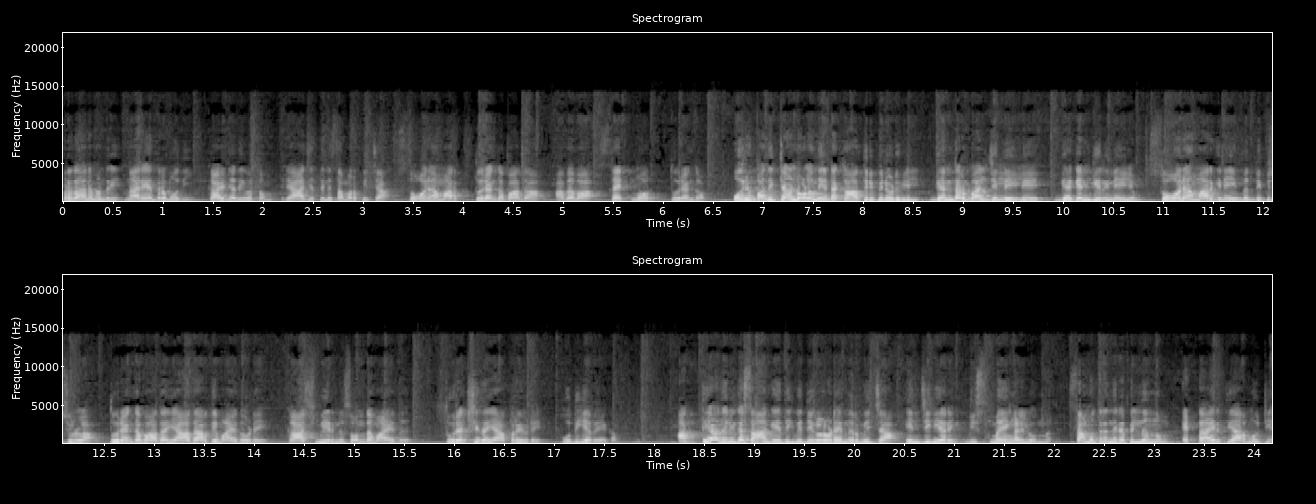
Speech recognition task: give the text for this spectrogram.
പ്രധാനമന്ത്രി നരേന്ദ്രമോദി കഴിഞ്ഞ ദിവസം രാജ്യത്തിന് സമർപ്പിച്ച സോനാമാർഗ് തുരങ്കപാത അഥവാ സെറ്റ്മോർ തുരങ്കം. ഒരു പതിറ്റാണ്ടോളം നീണ്ട കാത്തിരിപ്പിനൊടുവിൽ ഗന്ദർബാൽ ജില്ലയിലെ ഗഗൻഗിറിനെയും സോനാമാർഗിനെയും ബന്ധിപ്പിച്ചുള്ള തുരങ്കപാത യാഥാർത്ഥ്യമായതോടെ കാശ്മീരിന് സ്വന്തമായത് സുരക്ഷിത യാത്രയുടെ പുതിയ വേഗം. അത്യാധുനിക സാങ്കേതിക വിദ്യകളോടെ നിർമ്മിച്ച എഞ്ചിനീയറിംഗ് വിസ്മയങ്ങളിൽ ഒന്ന് സമുദ്രനിരപ്പിൽ നിന്നും എട്ടായിരത്തി അറുന്നൂറ്റി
